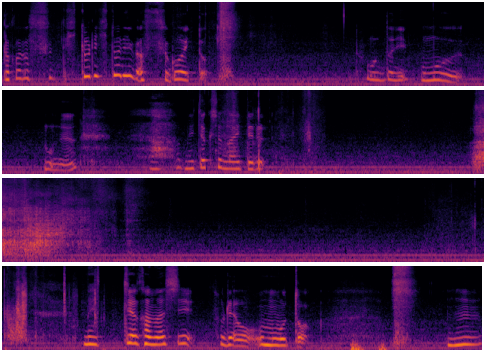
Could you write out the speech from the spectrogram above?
だからす一人一人がすごいと本当に思うのね、あ、めちゃくちゃ泣いてる。めっちゃ悲しい。それを思うと。うん。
